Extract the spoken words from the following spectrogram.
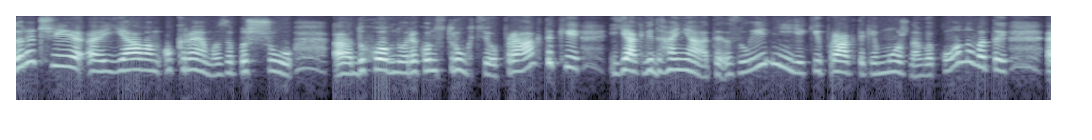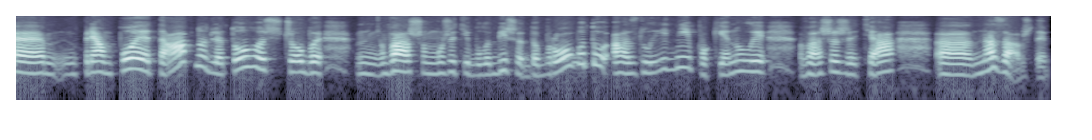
До речі, е, я вам окремо запишу е, духовну реконструкцію практики, як відганяти злидні, які практики можна виконувати е, прям поетапно для того, щоб в вашому житті було більше добробуту, а злидні покинули ваше життя назавжди.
